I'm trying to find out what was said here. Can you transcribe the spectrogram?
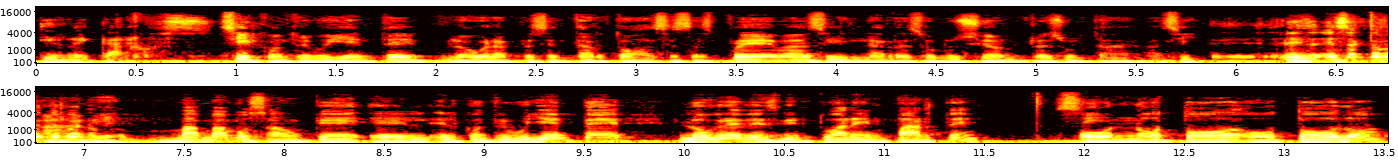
y recargos. Si el contribuyente logra presentar todas esas pruebas y la resolución resulta así. Eh, exactamente, ah, bueno, vamos, aunque el, contribuyente logre desvirtuar en parte o no todo o todo,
